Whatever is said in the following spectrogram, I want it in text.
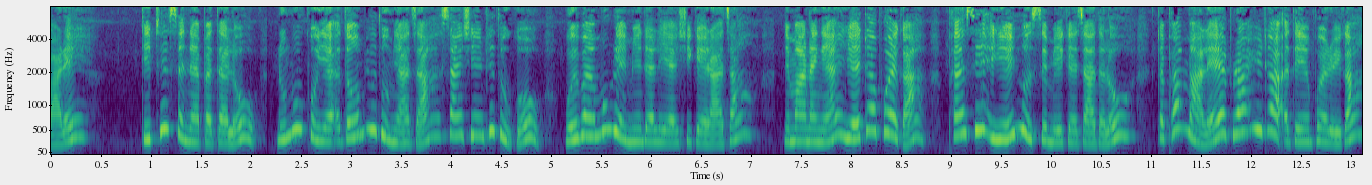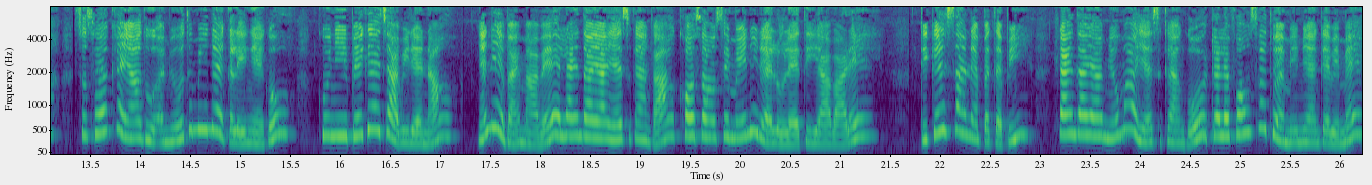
ပါတယ်။ဒီဖြစ်စဉ်နဲ့ပတ်သက်လို့လူမှုကွန်ရက်အသုံးပြုသူများကြားဆိုင်ရှင်ဖြစ်သူကိုဝေဖန်မှုတွေမြင့်တက်လျက်ရှိခဲ့တာကြောင့် မြန်မာနိုင်ငံရဲတပ်ဖွဲ့ကဖမ်းဆီးအရေးယူစစ်မေးခဲ့ကြသလိုတစ်ဖက်မှာလည်းပရဟိတအသင်းအဖွဲ့တွေကဆွဆွဲခံရသူအမျိုးသမီးနဲ့ကလေးငယ်ကိုကူညီပေးခဲ့ကြပြီးတဲ့နောက်ညနေပိုင်းမှာပဲလိုင်းသားရရဲစခန်းကခေါ်ဆောင်စစ်မေးနေတယ်လို့လည်းသိရပါတယ်။ဒီကိစ္စနဲ့ပတ်သက်ပြီးလှိုင်းသားရမြို့မရဲစခန်းကိုတယ်လီဖုန်းဆက်သွယ်မေးမြန်းခဲ့ပေမဲ့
